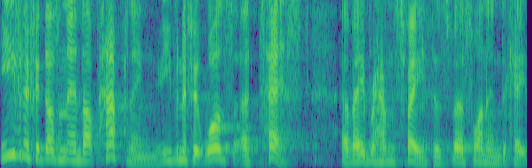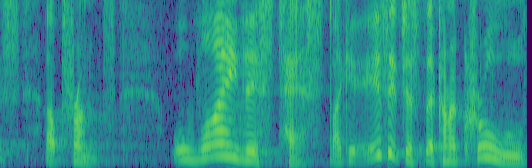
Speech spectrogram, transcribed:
Even if it doesn't end up happening, even if it was a test of Abraham's faith, as verse 1 indicates up front, well, why this test? Like, is it just a kind of cruel,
